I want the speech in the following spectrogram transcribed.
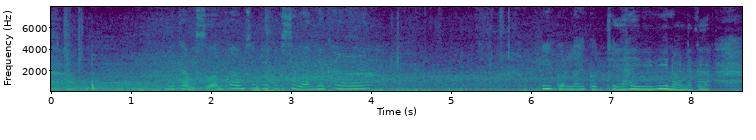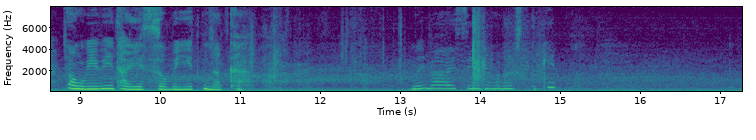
นี่ทำสวนความสุขกับสวนนะคะี่กดไลค์กดแชร์ให้วิวีหน่อยนะคะ ช่องวิวีไทยสวีทนะคะ บ๊ายบาย see you next clip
